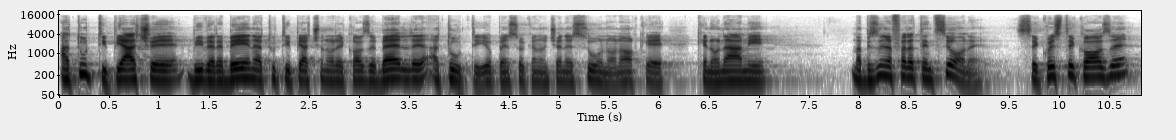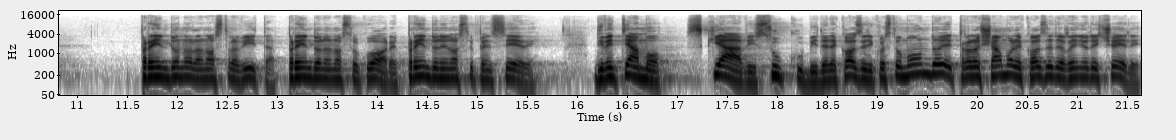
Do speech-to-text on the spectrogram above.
A tutti piace vivere bene, a tutti piacciono le cose belle, a tutti. Io penso che non c'è nessuno no? che, che non ami ma bisogna fare attenzione se queste cose prendono la nostra vita, prendono il nostro cuore, prendono i nostri pensieri. Diventiamo schiavi, succubi delle cose di questo mondo e tralasciamo le cose del regno dei cieli.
